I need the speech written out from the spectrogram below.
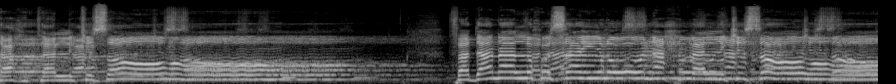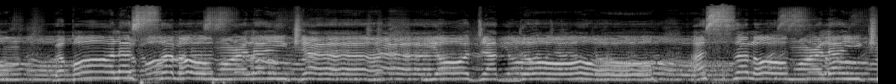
تحت الكساء. فدنا الحسين نحو الكساء. وقال السلام عليك جدو. السلام عليك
